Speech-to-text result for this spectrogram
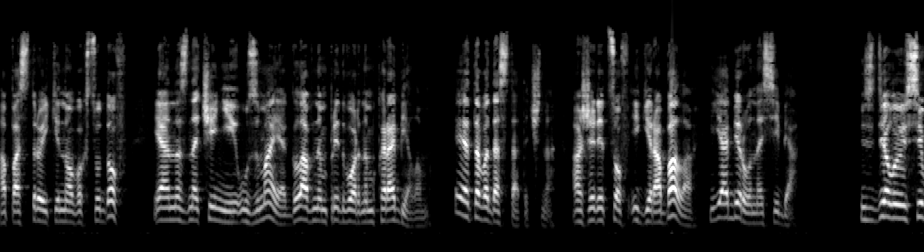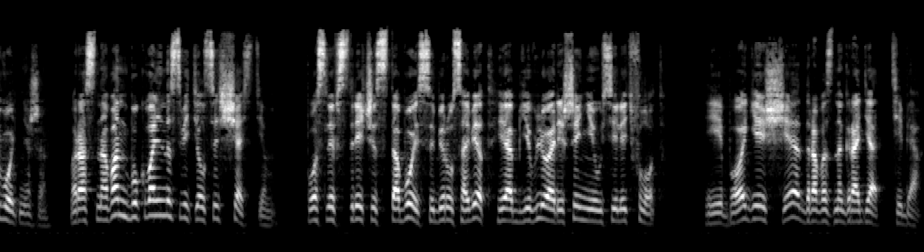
о постройке новых судов и о назначении Узмая главным придворным корабелом. Этого достаточно а жрецов и Герабала я беру на себя. Сделаю сегодня же. Раснован буквально светился счастьем. После встречи с тобой соберу совет и объявлю о решении усилить флот. И боги щедро вознаградят тебя.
